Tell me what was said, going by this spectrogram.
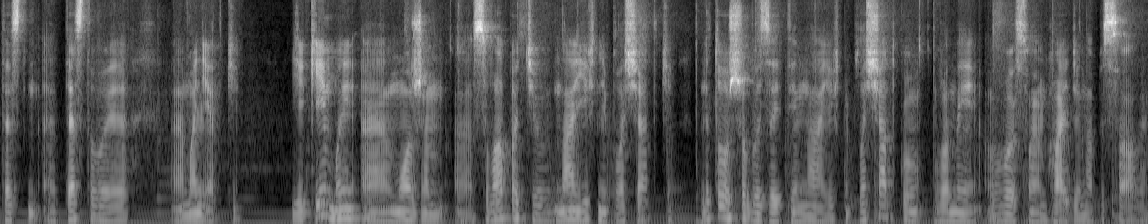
тест, е, тестові е, монетки, які ми можемо свапати на їхній площадці. Для того, щоб зайти на їхню площадку, вони в своєму гайді написали,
